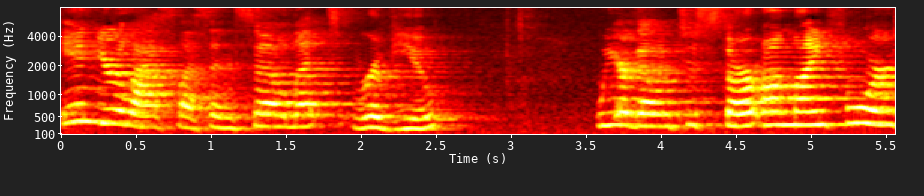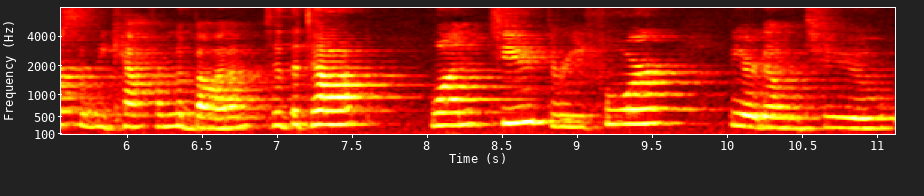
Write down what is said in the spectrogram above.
in your last lesson, so let's review. We are going to start on line four, so we count from the bottom to the top. One, two, three, four. We are going to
